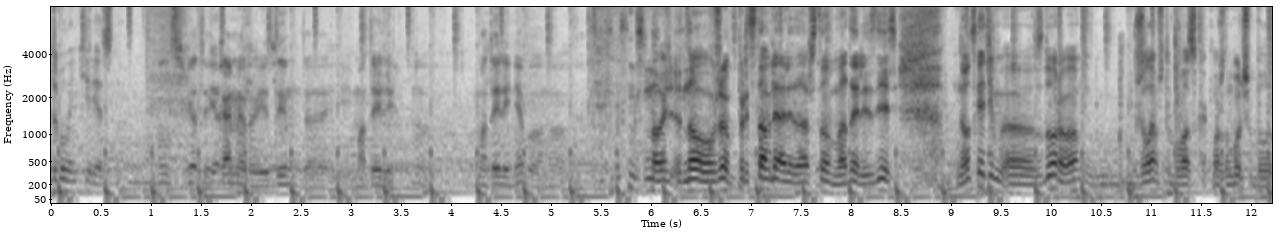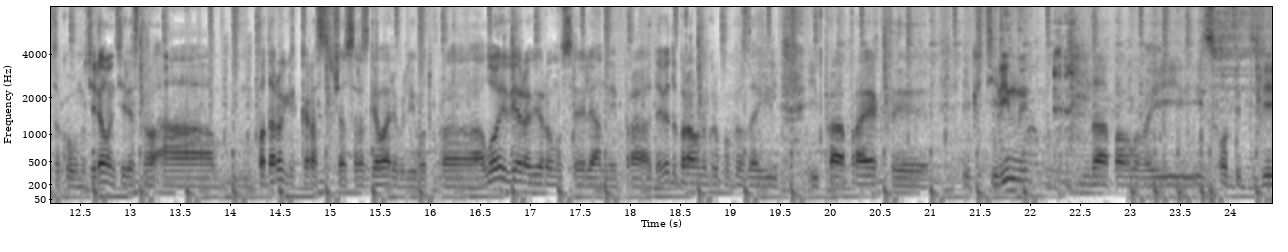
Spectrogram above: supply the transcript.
Это было интересно. Был свет и камеры, и дым, да, и модели. Ну, моделей не было, но Но, но уже представляли, да, что модели здесь. Ну вот с этим э, здорово. Желаем, чтобы у вас как можно больше было такого материала интересного. А по дороге как раз сейчас разговаривали вот про Алоэ Вера, Веру Мусаэлян, и про Давида Брауна, группу Бразовиль, и про проекты Екатерины, да, Павловой из Обид 2,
